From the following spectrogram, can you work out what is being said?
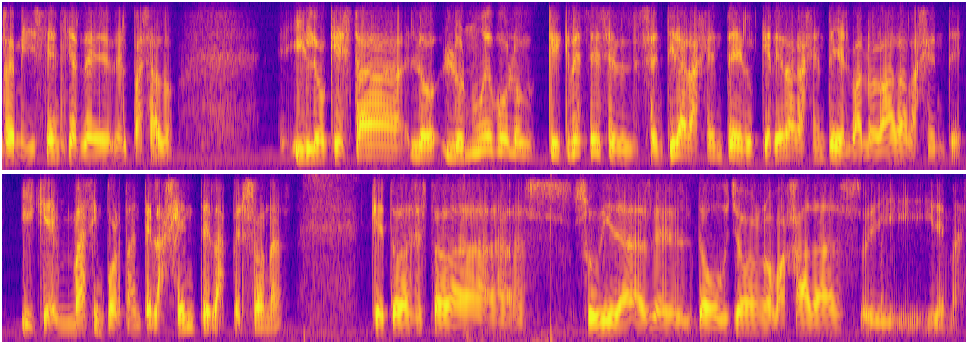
reminiscencias de- del pasado, y lo que está, lo, lo nuevo, lo que crece es el sentir a la gente, el querer a la gente y el valorar a la gente. Y que es más importante la gente, las personas, que todas estas subidas del Dow Jones o bajadas y, y demás.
